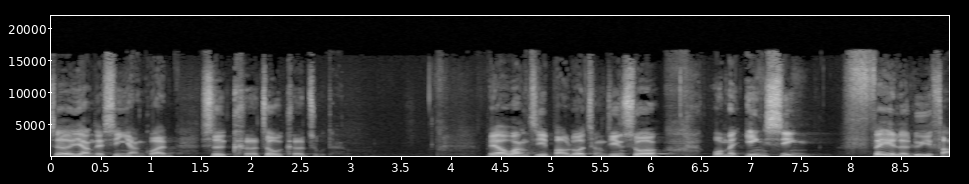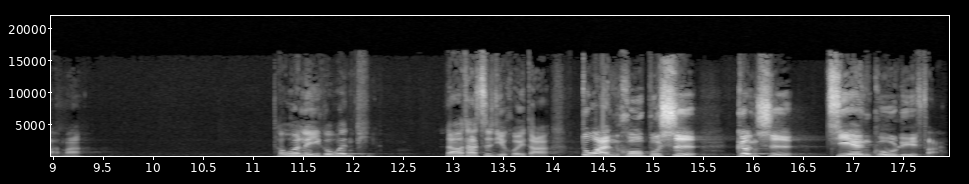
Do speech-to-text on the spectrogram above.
这样的信仰观是可咒可诅的。不要忘记，保罗曾经说：“我们因信废了律法吗？”他问了一个问题，然后他自己回答：“断乎不是，更是坚固律法。”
